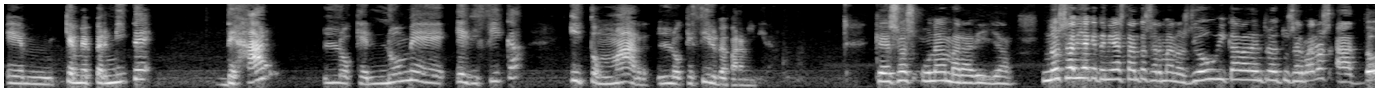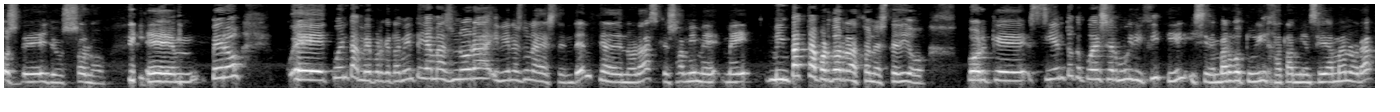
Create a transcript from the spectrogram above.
em, que me permite dejar lo que no me edifica y tomar lo que sirve para mi vida. Que eso es una maravilla. No sabía que tenías tantos hermanos. Yo ubicaba dentro de tus hermanos a dos de ellos solo. Em, pero eh, cuéntame, porque también te llamas Nora y vienes de una descendencia de Noras, que eso a mí me, impacta por dos razones, te digo. Porque siento que puede ser muy difícil, y sin embargo tu hija también se llama Nora,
